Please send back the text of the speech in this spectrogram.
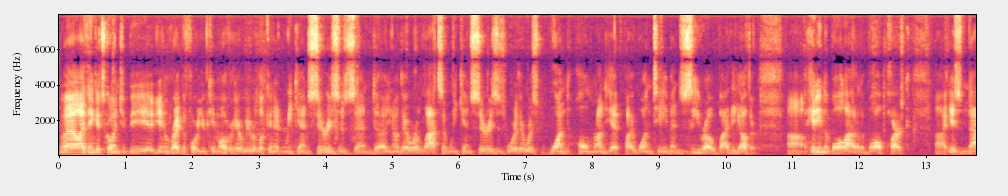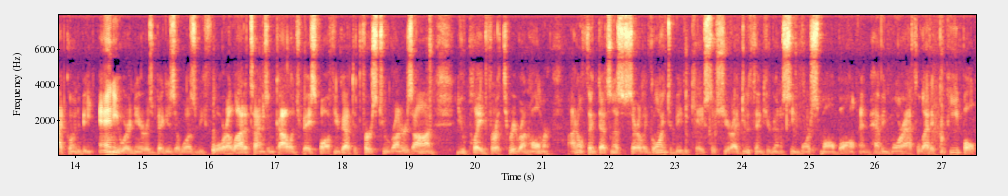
Well, I think it's going to be, you know, right before you came over here, we were looking at weekend series, and, uh, you know, there were lots of weekend series where there was one home run hit by one team and zero by the other. Uh, hitting the ball out of the ballpark uh, is not going to be anywhere near as big as it was before. A lot of times in college baseball, if you got the first two runners on, you played for a three run homer. I don't think that's necessarily going to be the case this year. I do think you're going to see more small ball and having more athletic people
